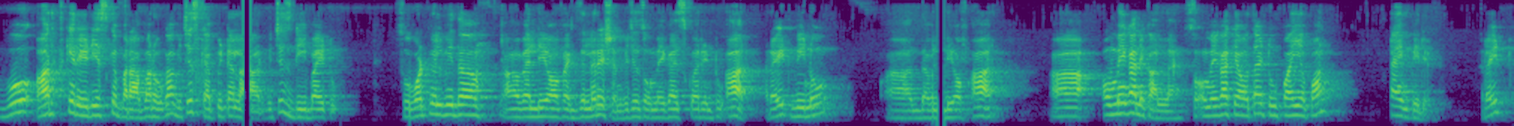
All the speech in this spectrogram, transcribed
वो अर्थ के रेडियस के बराबर होगा which is capital R which is D by two so what will be the value of acceleration which is omega square to R right we know the value of R omega निकालना है. सो so, ओमेगा क्या होता है? Two pi upon time period right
